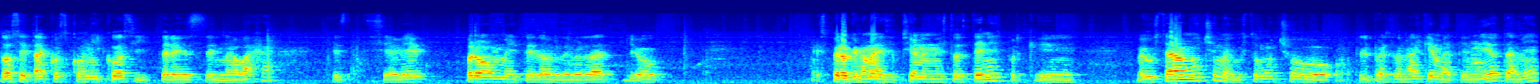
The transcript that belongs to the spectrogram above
12 tacos cónicos y 3 de navaja. Este, se ve prometedor, de verdad. Yo espero que no me decepcionen estos tenis porque me gustaron mucho, me gustó mucho el personal que me atendió también,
